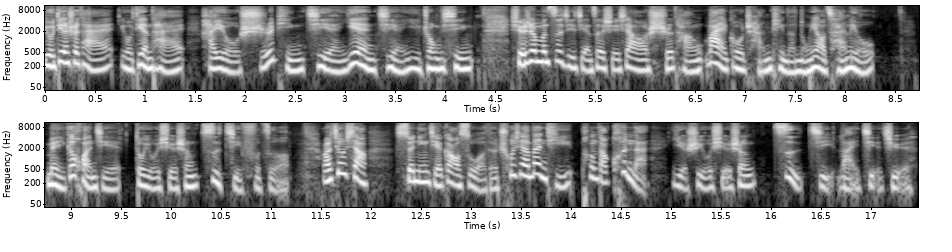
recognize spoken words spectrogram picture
有电视台，有电台，还有食品检验检疫中心，学生们自己检测学校食堂外购产品的农药残留。每个环节都由学生自己负责，而就像孙宁杰告诉我的，出现问题、碰到困难，也是由学生自己来解决。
